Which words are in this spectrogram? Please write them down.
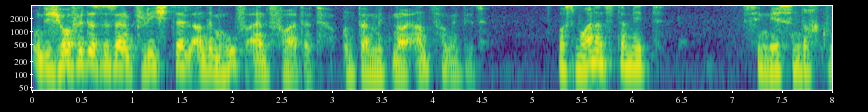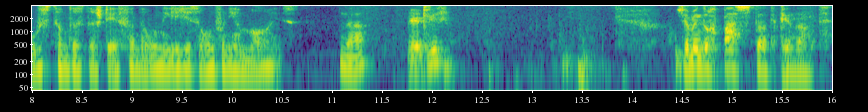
Und ich hoffe, dass er seinen Pflichtteil an dem Hof einfordert und damit neu anfangen wird. Was meinen Sie damit? Sie müssen doch gewusst haben, dass der Stefan der uneheliche Sohn von ihrem Mann ist. Na, Wirklich? Sie haben ihn doch Bastard genannt.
